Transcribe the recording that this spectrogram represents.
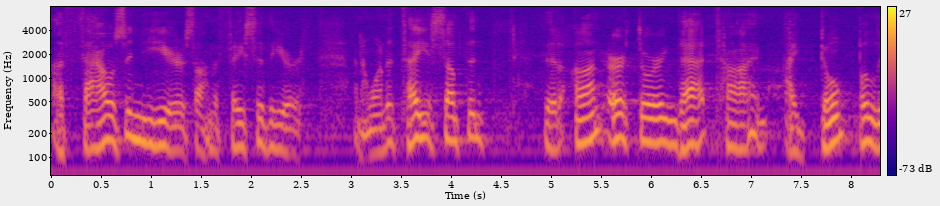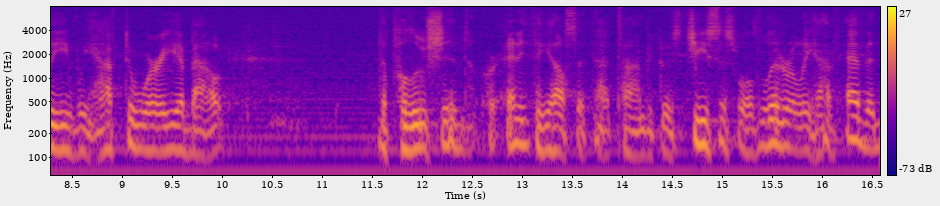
a thousand years on the face of the earth. And I want to tell you something that on earth during that time, I don't believe we have to worry about the pollution or anything else at that time because Jesus will literally have heaven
